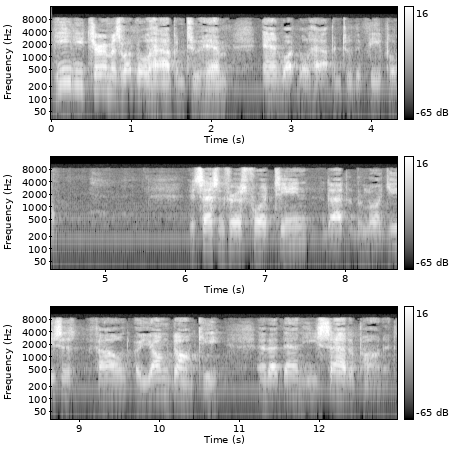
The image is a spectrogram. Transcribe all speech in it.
He determines what will happen to him and what will happen to the people. It says in verse 14 that the Lord Jesus found a young donkey and that then he sat upon it.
